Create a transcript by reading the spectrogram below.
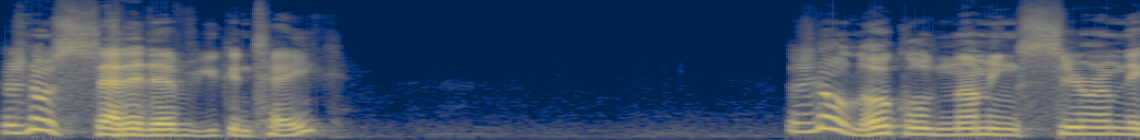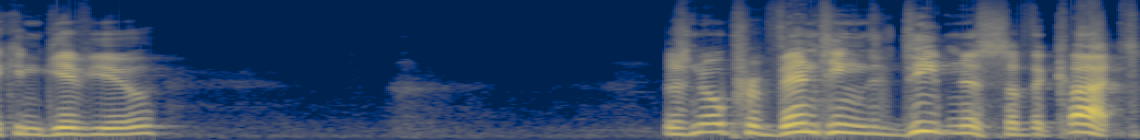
There's no sedative you can take. There's no local numbing serum they can give you. There's no preventing the deepness of the cut.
